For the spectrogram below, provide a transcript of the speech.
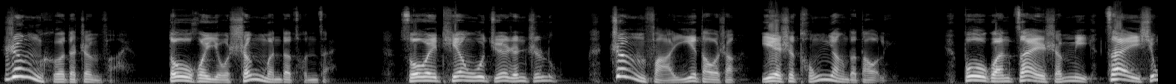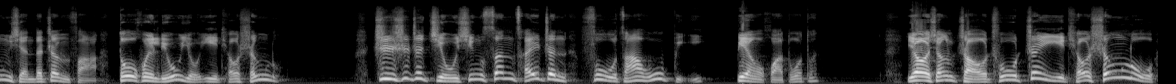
任何的阵法呀，都会有生门的存在。所谓天无绝人之路，阵法一道上也是同样的道理。不管再神秘、再凶险的阵法，都会留有一条生路。只是这九星三才阵复杂无比，变化多端，要想找出这一条生路，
